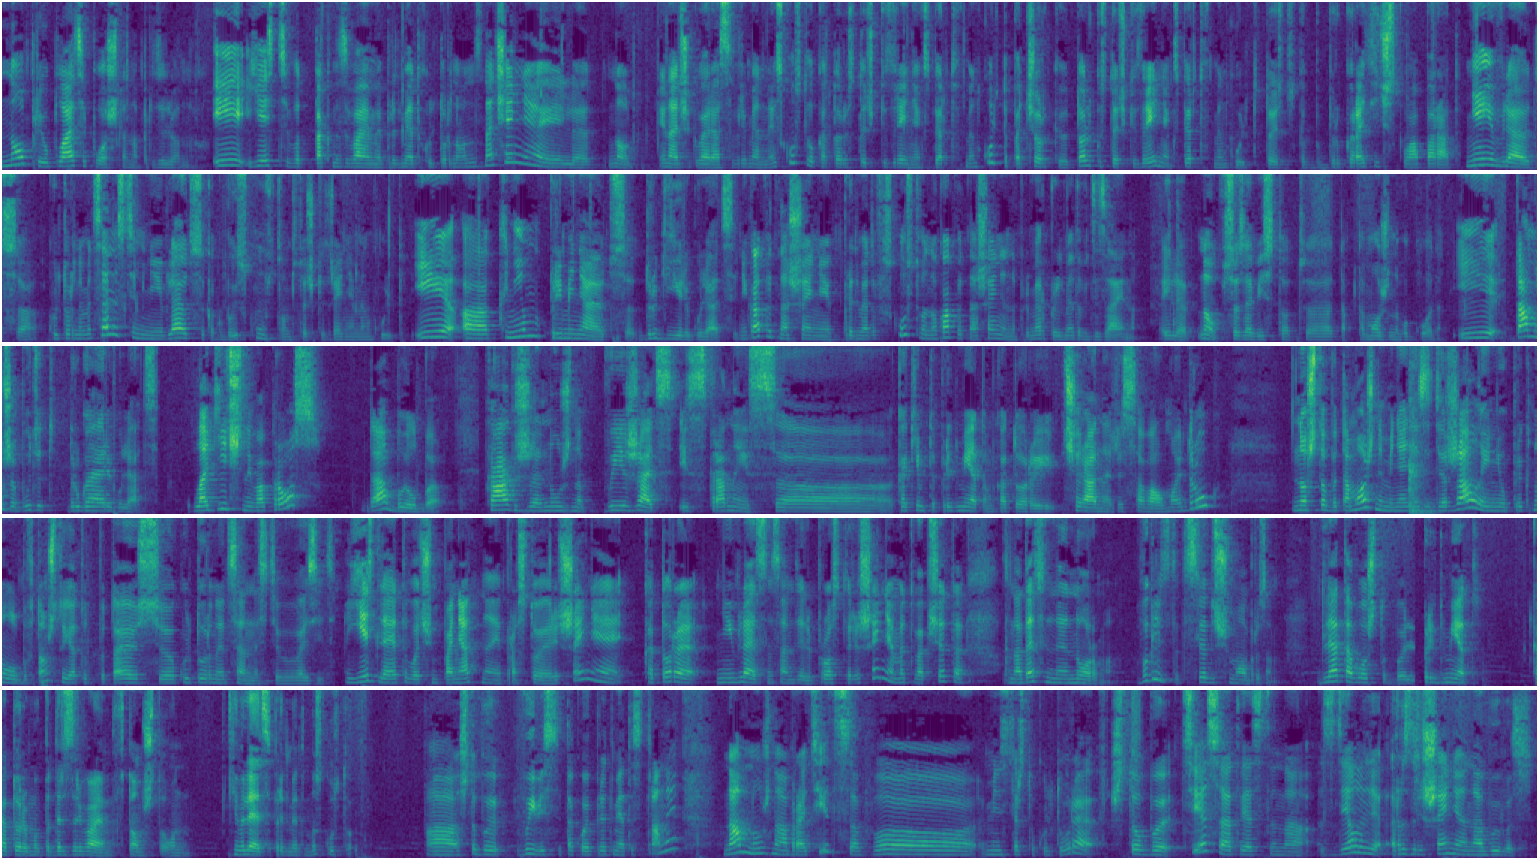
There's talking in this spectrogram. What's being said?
но при уплате пошлин определенных. И есть вот так называемые предметы культурного назначения, или, ну, иначе говоря, современное искусство, которые с точки зрения экспертов Минкульта, подчеркиваю, только с точки зрения экспертов Минкульта, то есть как бы бюрократического аппарата, не являются культурными ценностями, не являются как бы искусством с точки зрения Минкульта. И а, к ним применяются другие регуляции, не как в отношении предметов искусства, но как в отношении, например, предметов дизайна. Или, ну, все зависит от э, там, таможенного кода. И там уже будет другая регуляция. Логичный вопрос, да, был бы, как же нужно выезжать из страны с э, каким-то предметом, который вчера нарисовал мой друг, но чтобы таможня меня не задержала и не упрекнула бы в том, что я тут пытаюсь э, культурные ценности вывозить. Есть для этого очень понятное и простое решение, которое не является на самом деле просто решением, это вообще-то законодательная норма. Выглядит это следующим образом. Для того, чтобы предмет, который мы подозреваем в том, что он является предметом искусства, чтобы вывести такой предмет из страны, нам нужно обратиться в Министерство культуры, чтобы те, соответственно, сделали разрешение на вывоз.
